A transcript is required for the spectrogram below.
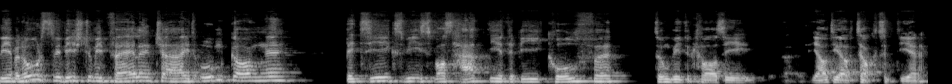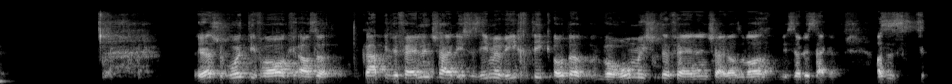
Lieber Urs, wie bist du mit Fehlentscheid umgegangen? Beziehungsweise, was hat dir dabei geholfen, um wieder quasi, äh, ja, die zu akzeptieren? Ja, das ist eine gute Frage. Also, ich glaube, bei den Fehlentscheid ist es immer wichtig, oder? Warum ist der Fehlentscheid? Also, wie soll ich sagen? Also, es,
